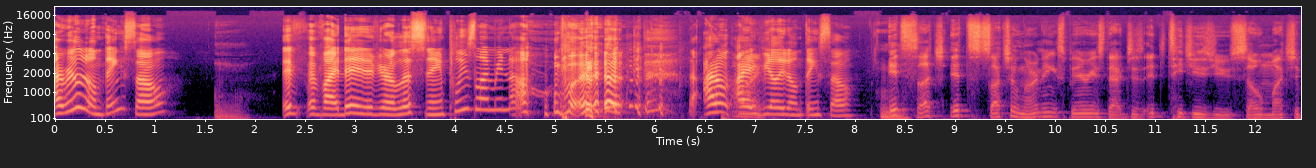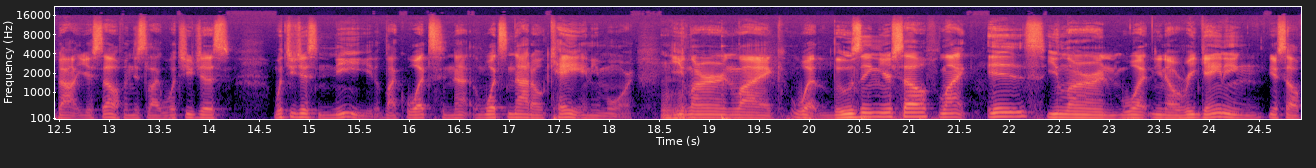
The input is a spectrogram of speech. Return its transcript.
I really don't think so. Mm. If if I did, if you're listening, please let me know. but I don't. I Like- really don't think so. It's such it's such a learning experience that just it teaches you so much about yourself and just like what you just what you just need like what's not what's not okay anymore you learn like what losing yourself like is you learn what you know regaining yourself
